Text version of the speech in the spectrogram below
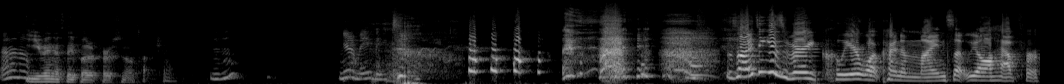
I don't know. Even if they put a personal touch in. Mm-hmm. Yeah, maybe. so I think it's very clear what kind of mindset we all have for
